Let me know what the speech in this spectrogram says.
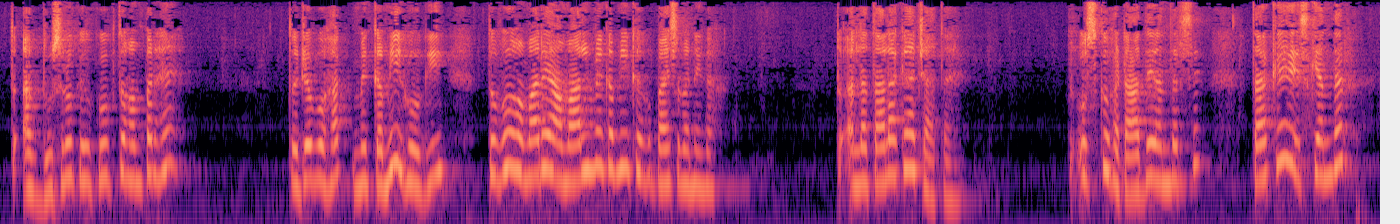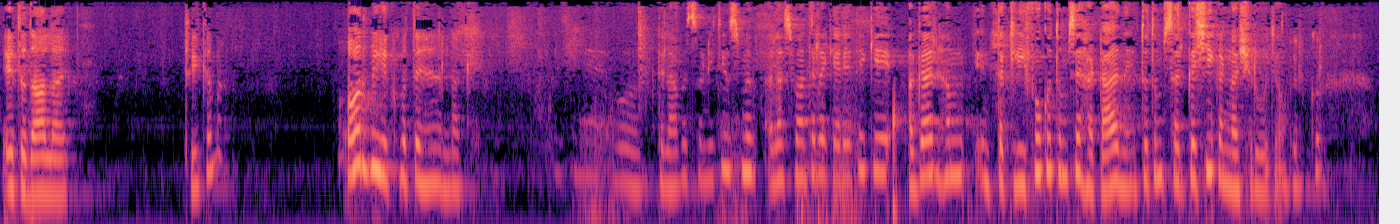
تو اب دوسروں کے حقوق تو ہم پر ہیں۔ تو جب وہ حق میں کمی ہوگی، تو وہ ہمارے اعمال میں کمی کا باعث بنے گا۔ تو اللہ تعالیٰ کیا چاہتا ہے؟ تو اس کو ہٹا دے اندر سے تاکہ اس کے اندر اعتدال آئے۔ ٹھیک ہے نا؟ اور بھی حکمتیں ہیں اللہ کی۔ تلاوت سنی تھی اس میں اللہ سبحانہ تعالیٰ کہہ رہے تھے کہ اگر ہم ان تکلیفوں کو تم سے ہٹا دیں تو تم سرکشی کرنا شروع ہو جاؤ۔ بالکل۔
